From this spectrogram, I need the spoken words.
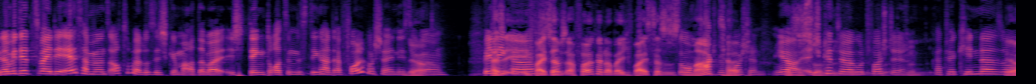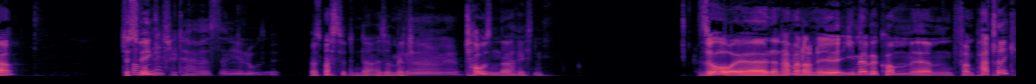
Genau wie der 2DS haben wir uns auch drüber lustig gemacht, aber ich denke trotzdem, das Ding hat Erfolg wahrscheinlich ja. sogar. Billiger. Also ich weiß nicht, ob es Erfolg hat, aber ich weiß, dass es so, einen Markt hat. Vorstellen. Ja, ich so könnte mir gut vorstellen. So Gerade für Kinder so. Ja. Deswegen. Alter, was ist denn hier los? Was machst du denn da also mit? Okay. Tausend Nachrichten. So, äh, dann haben wir noch eine E-Mail bekommen ähm, von Patrick.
